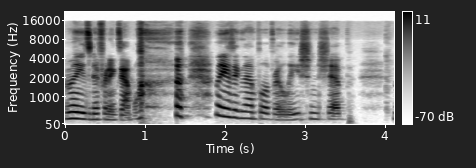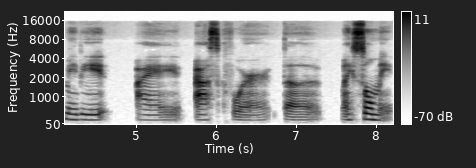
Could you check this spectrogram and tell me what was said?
I'm gonna use a different example. I'm gonna use an example of relationship. Maybe I ask for the my soulmate.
